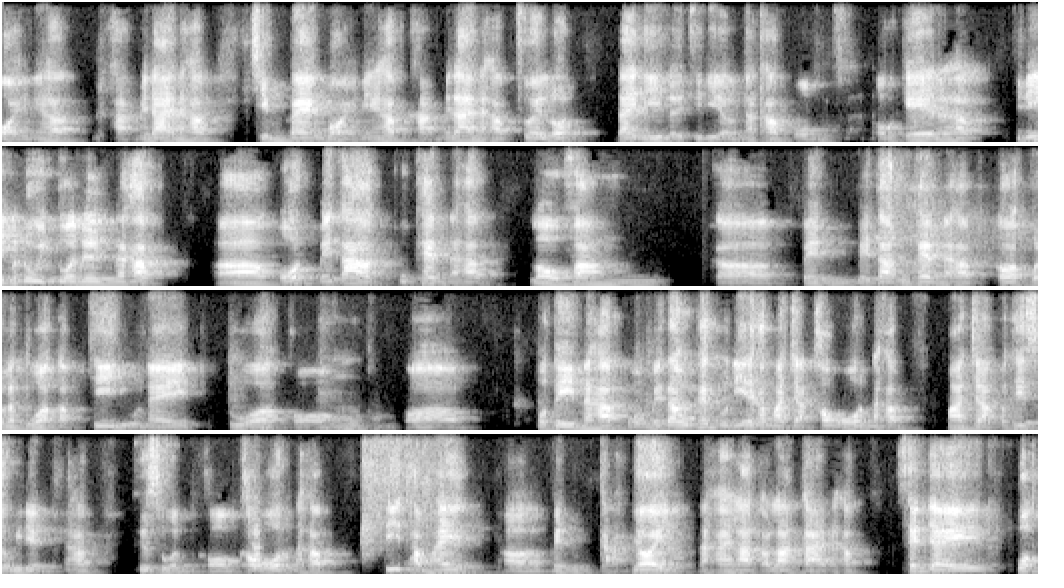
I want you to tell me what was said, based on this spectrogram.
บ่อยนะครับขาดไม่ได้นะครับ ชิมแป้งบ่อยนี่ครับขาดไม่ได้นะครับ ช่วยลดได้ดีเลยทีเดียวนะครับ ผมโอเคนะครับ ทีนี้มาดูอีกตัวหนึ่งนะครับโอ๊ตเบต้าคูเคนนะครับ เราฟังเป็นเบต้าคูเคนนะครับ ก็คนละตัวกับที่อยู่ในตัวของโปรตีนนะครับผมเบต้าคูเคนตัวนี้นะครับมาจากข้าวโอ๊ตนะครับ มาจากประเทศสวีเดนนะครับ คือส่วนของข้าวโอ๊ตนะครับ ที่ทำให้เป็นกากย่อยนะครับให้ร่างกับร่างกายนะครับ เส้นใยพวก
